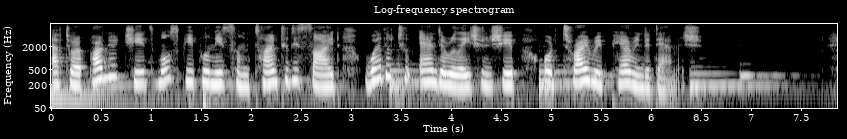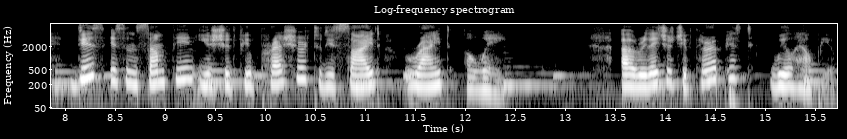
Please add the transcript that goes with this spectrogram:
After a partner cheats, most people need some time to decide whether to end the relationship or try repairing the damage. This isn't something you should feel pressure to decide right away. A relationship therapist will help you.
